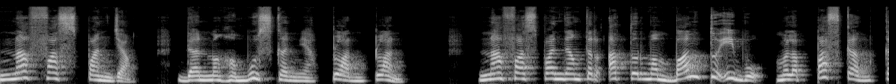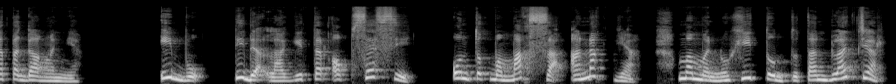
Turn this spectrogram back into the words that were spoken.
nafas panjang dan menghembuskannya pelan-pelan. Nafas panjang teratur membantu ibu melepaskan ketegangannya. Ibu tidak lagi terobsesi untuk memaksa anaknya memenuhi tuntutan belajar.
